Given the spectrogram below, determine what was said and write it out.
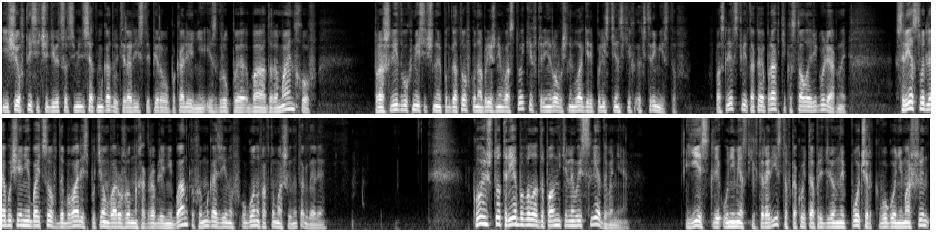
Еще в 1970 году террористы первого поколения из группы Баадера Майнхоф прошли двухмесячную подготовку на Ближнем Востоке в тренировочном лагере палестинских экстремистов. Впоследствии такая практика стала регулярной – Средства для обучения бойцов добывались путем вооруженных ограблений банков и магазинов, угонов автомашин и так далее. Кое-что требовало дополнительного исследования. Есть ли у немецких террористов какой-то определенный почерк в угоне машин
